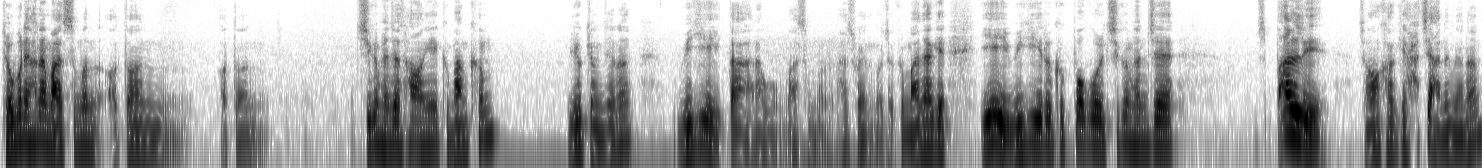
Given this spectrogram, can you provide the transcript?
저번에 하는 말씀은 어떤 어떤 지금 현재 상황이 그만큼 미국 경제는 위기에 있다라고 말씀을 할 수가 있는 거죠. 그 만약에 이 위기를 극복을 지금 현재 빨리 정확하게 하지 않으면은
